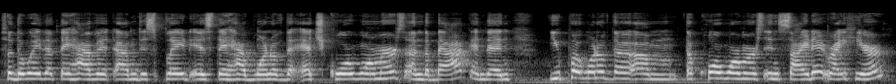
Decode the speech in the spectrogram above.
So the way that they have it um, displayed is they have one of the edge core warmers on the back and then you put one of the, um, the core warmers inside it right here.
